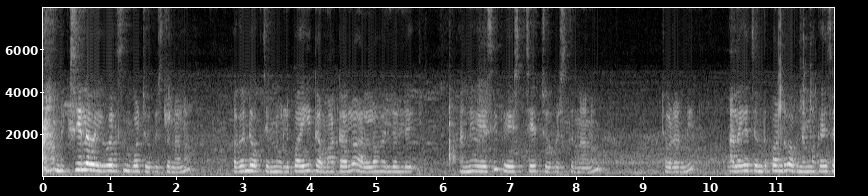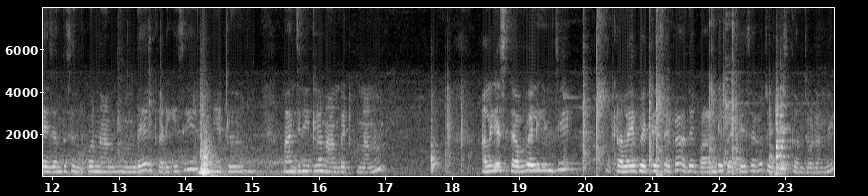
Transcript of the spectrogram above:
మిక్సీలో వేయవలసింది కూడా చూపిస్తున్నాను. అదండి ఒక చిన్న ఉల్లిపాయ టమాటాలు అల్లం వెల్లుల్లి అన్నీ వేసి పేస్ట్ చేసి చూపిస్తున్నాను. చూడండి. అలాగే చింతపండు ఒక నిమ్మకాయ సైజ్ అంత చింతపండు నాన ముందే కడిగేసి నీటిలో మంచినీటిలో నానబెట్టుకున్నాను. అలాగే స్టవ్ వెలిగించి కళాయి పెట్టేశాక అదే బాండీ పెట్టేశాక చూపిస్తాను చూడండి.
